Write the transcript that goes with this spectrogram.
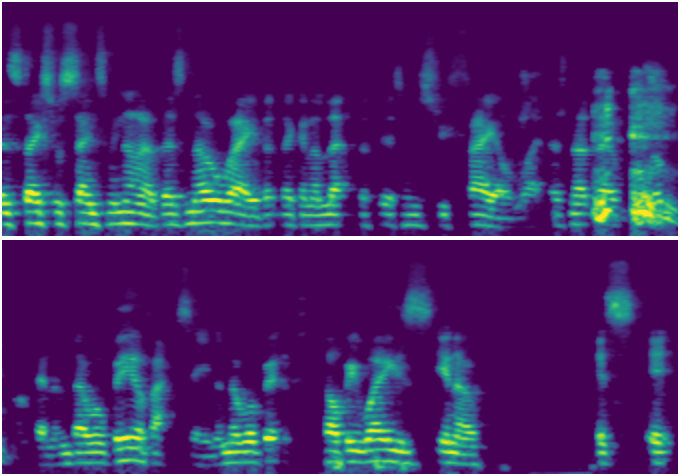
And Stace was saying to me, no, no, there's no way that they're going to let the theatre industry fail. Like, there's no, and there will be a vaccine and there will be, there'll be ways, you know, it's, it,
